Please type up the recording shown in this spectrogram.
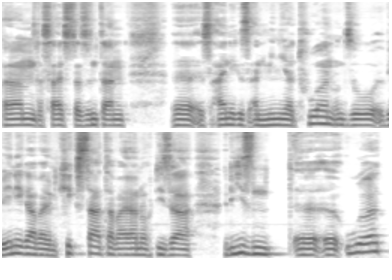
ähm, das heißt, da sind dann äh, ist einiges an Miniaturen und so weniger. Bei dem Kickstarter war ja noch dieser riesen äh, äh Uhr,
